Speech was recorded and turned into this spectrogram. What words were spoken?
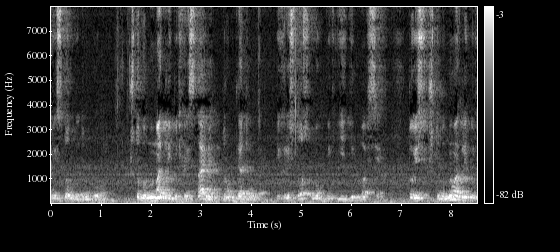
Христом для другого, чтобы мы могли быть Христами друг для друга. И Христос мог быть един во всех. То есть, чтобы мы могли быть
